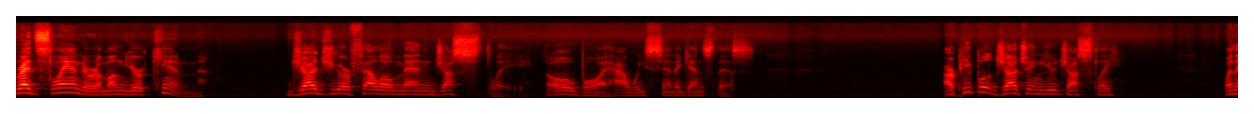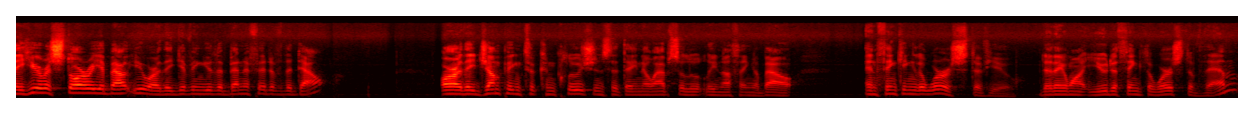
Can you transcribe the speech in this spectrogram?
spread slander among your kin. Judge your fellow men justly. Oh boy, how we sin against this. Are people judging you justly? When they hear a story about you, are they giving you the benefit of the doubt? Or are they jumping to conclusions that they know absolutely nothing about and thinking the worst of you? Do they want you to think the worst of them?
